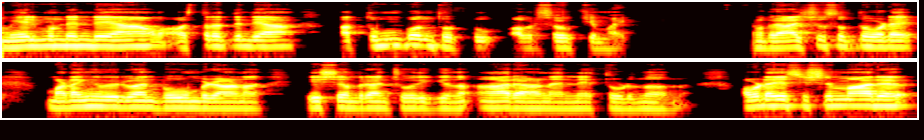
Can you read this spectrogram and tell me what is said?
മേൽമുണ്ടിന്റെ ആ വസ്ത്രത്തിന്റെ ആ ആ തുമ്പം തൊട്ടു അവർ സൗഖ്യമായി. അവർ ആശ്വാസത്തോടെ മടങ്ങി വരുവാൻ പോകുമ്പോഴാണ് ഈശ്വരൻ ചോദിക്കുന്നത് ആരാണ് എന്നെ തൊടുന്നതെന്ന്. അവിടെ ശിഷ്യന്മാർ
